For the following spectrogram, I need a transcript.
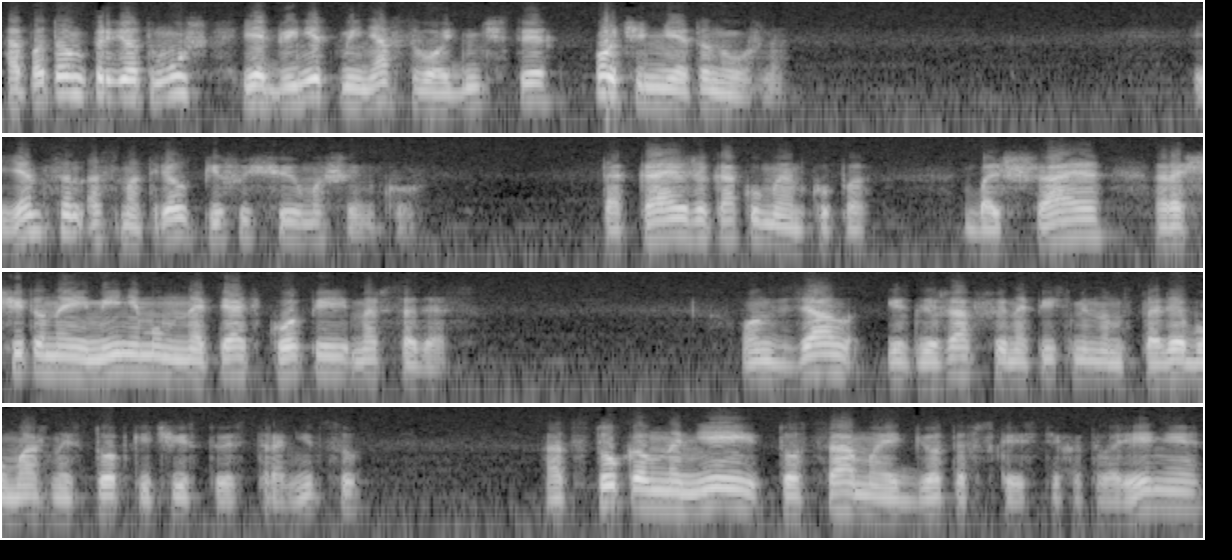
а потом придет муж и обвинит меня в сводничестве. Очень мне это нужно. Йенсен осмотрел пишущую машинку. Такая же, как у Менкупа. Большая, рассчитанная минимум на пять копий «Мерседес». Он взял из лежавшей на письменном столе бумажной стопки чистую страницу, отстукал на ней то самое гетовское стихотворение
